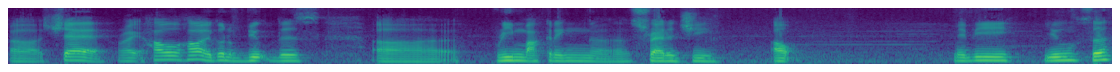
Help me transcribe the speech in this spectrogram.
uh, share right? How how are you going to build this uh, remarketing uh, strategy out? Maybe you, sir.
